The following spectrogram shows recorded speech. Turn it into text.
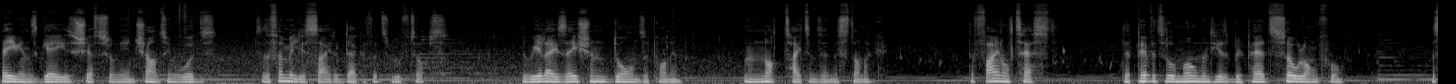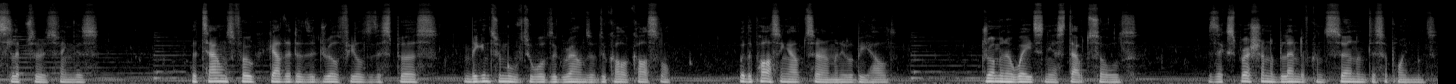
Favian's gaze shifts from the enchanting woods to the familiar sight of Daggerford's rooftops. The realization dawns upon him, and a knot tightens in his stomach. The final test, the pivotal moment he has prepared so long for, has slipped through his fingers. The townsfolk gathered at the drill fields disperse and begin to move towards the grounds of Ducal Castle, where the passing out ceremony will be held. Drummond awaits near Stout Souls, his expression a blend of concern and disappointment.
